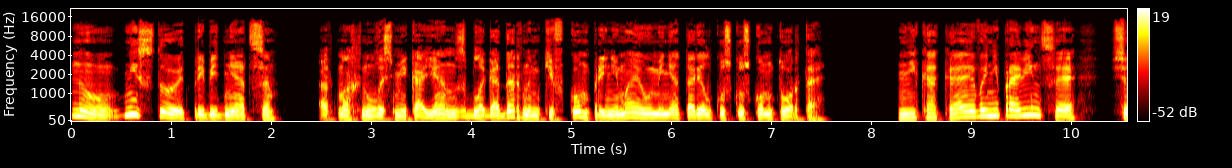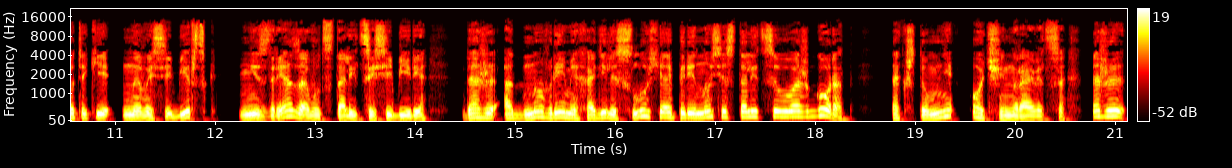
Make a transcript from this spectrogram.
Ну, не стоит прибедняться. Отмахнулась Микоян с благодарным кивком, принимая у меня тарелку с куском торта. «Никакая вы не провинция, все-таки Новосибирск не зря зовут столицей Сибири. Даже одно время ходили слухи о переносе столицы в ваш город, так что мне очень нравится, даже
